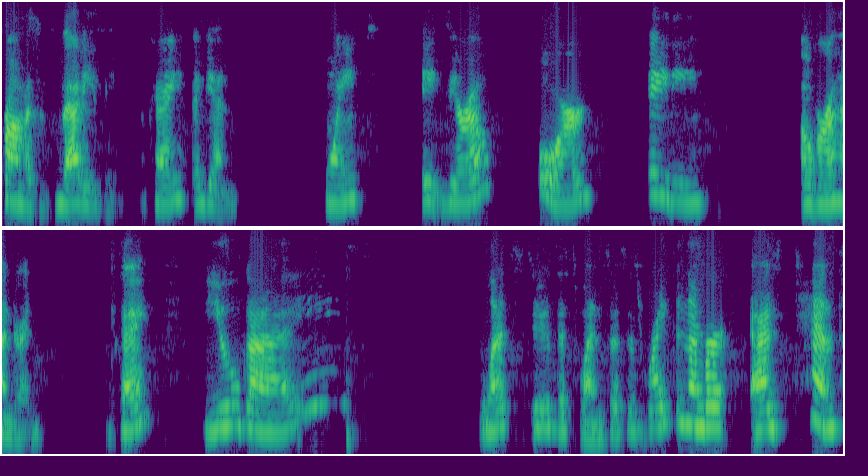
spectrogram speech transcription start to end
promise it's that easy. Okay, again, 0.80 or 80 over 100. Okay, you guys, let's do this one. So it says write the number as tenths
